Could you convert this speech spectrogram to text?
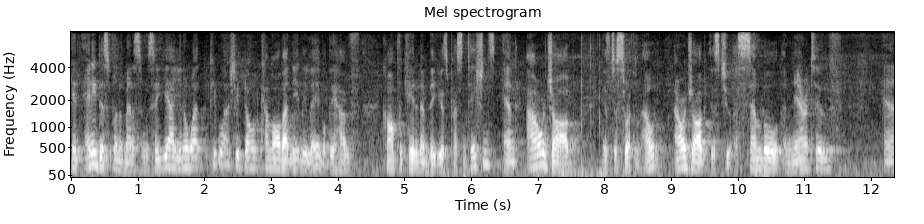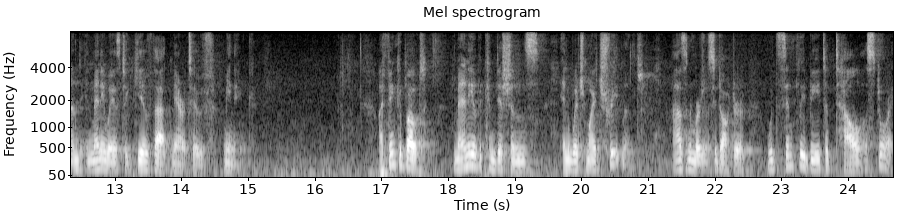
in any discipline of medicine would say, yeah, you know what? People actually don't come all that neatly labeled. They have complicated, ambiguous presentations, and our job is to sort them out. Our job is to assemble a narrative and, in many ways, to give that narrative meaning. I think about many of the conditions in which my treatment as an emergency doctor would simply be to tell a story.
